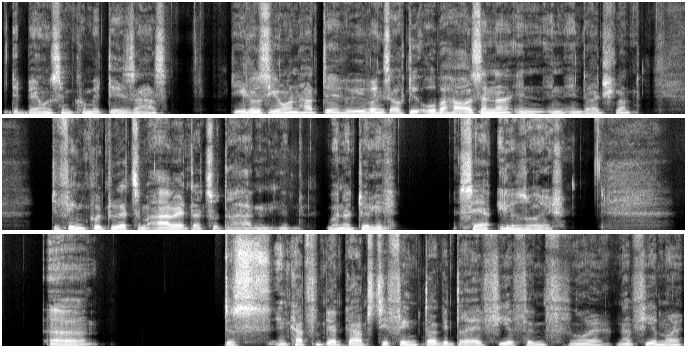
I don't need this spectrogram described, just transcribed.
der bei uns im Komitee saß, die Illusion hatte, übrigens auch die Oberhausener in, in, in Deutschland, die Filmkultur zum Arbeiter zu tragen. War natürlich sehr illusorisch. Äh, das, in Kapfenberg gab es die Filmtage drei, vier, fünf Mal, na, viermal.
